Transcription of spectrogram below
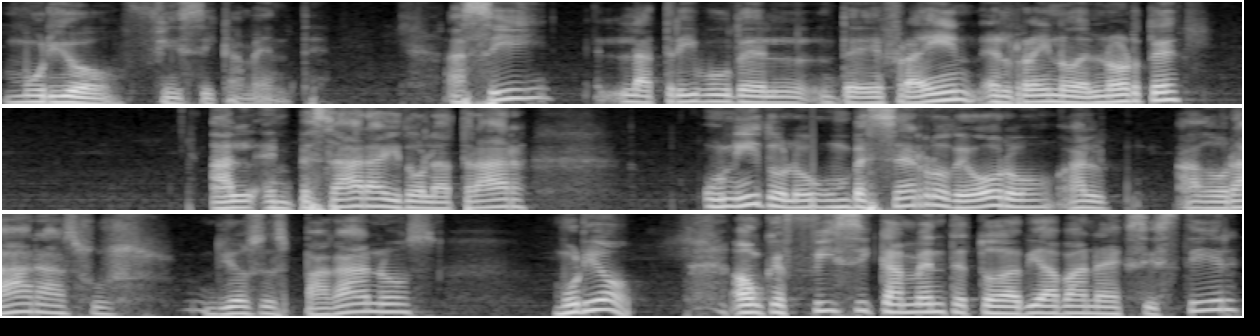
murió físicamente. Así, la tribu de Efraín, el reino del norte, al empezar a idolatrar un ídolo, un becerro de oro, al adorar a sus dioses paganos, murió. Aunque físicamente todavía van a existir,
